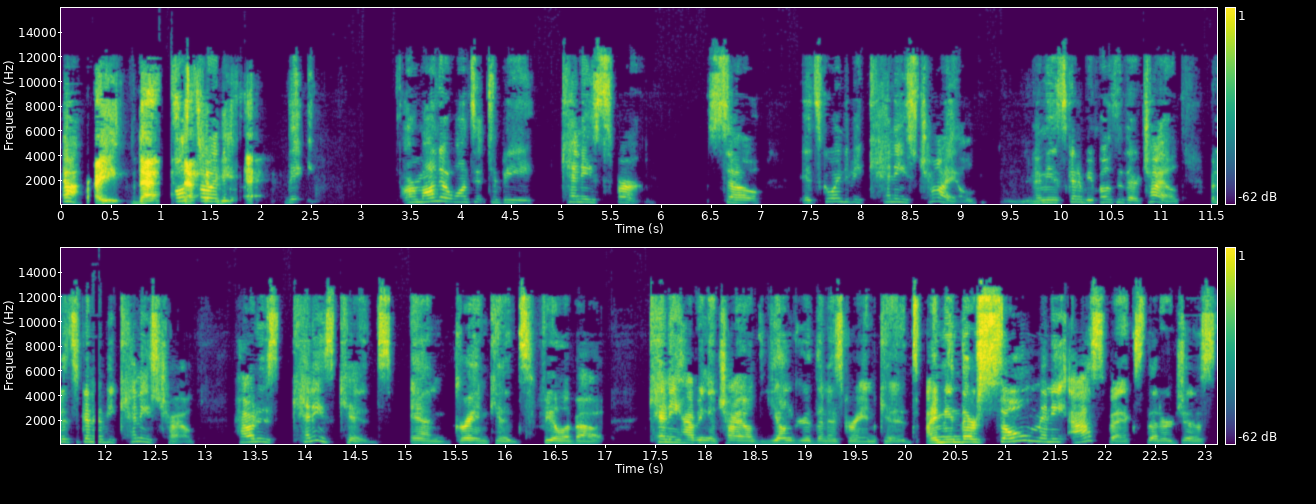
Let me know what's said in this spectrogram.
Yeah. Right. That that's gonna be the, Armando wants it to be Kenny's sperm. So it's going to be Kenny's child. I mean, it's going to be both of their child, but it's going to be Kenny's child. How does Kenny's kids and grandkids feel about Kenny having a child younger than his grandkids? I mean, there's so many aspects that are just,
